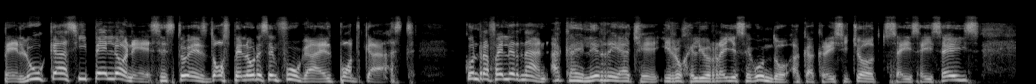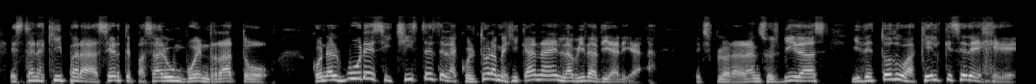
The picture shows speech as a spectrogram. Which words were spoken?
pelucas y pelones. Esto es Dos Pelones en Fuga, el podcast. Con Rafael Hernán, acá el RH, y Rogelio Reyes II, acá Crazy Shot 666, están aquí para hacerte pasar un buen rato, con albures y chistes de la cultura mexicana en la vida diaria. Explorarán sus vidas y de todo aquel que se deje.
